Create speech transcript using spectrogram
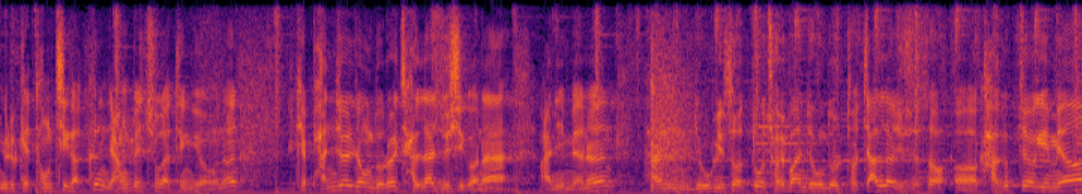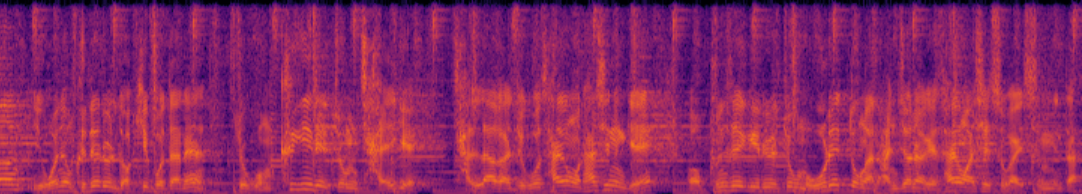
이렇게 덩치가 큰 양배추 같은 경우는 이렇게 반절 정도를 잘라주시거나 아니면은 한 여기서 또 절반 정도를 더 잘라주셔서 어, 가급적이면 이 원형 그대로를 넣기보다는 조금 크기를 좀 잘게 잘라가지고 사용을 하시는 게 어, 분쇄기를 조금 오랫동안 안전하게 사용하실 수가 있습니다.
